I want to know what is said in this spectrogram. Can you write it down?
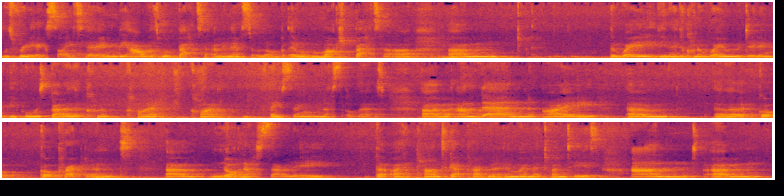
was really exciting. The hours were better. I mean, they were still long, but they were much better. Um, the way you know the kind of way we were dealing with people was better. The kind of client client facingness of it, um, and then I um, uh, got got pregnant. Um, not necessarily that I had planned to get pregnant in my mid twenties, and um,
